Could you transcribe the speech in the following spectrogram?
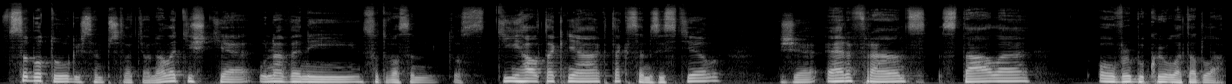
V sobotu, když jsem přiletěl na letiště, unavený, sotva jsem to stíhal tak nějak, tak jsem zjistil, že Air France stále overbookují letadla.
